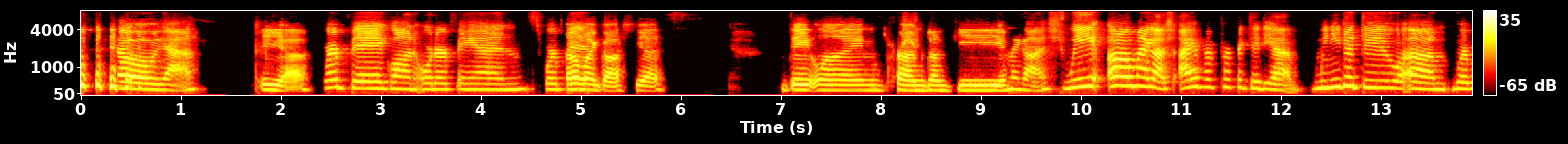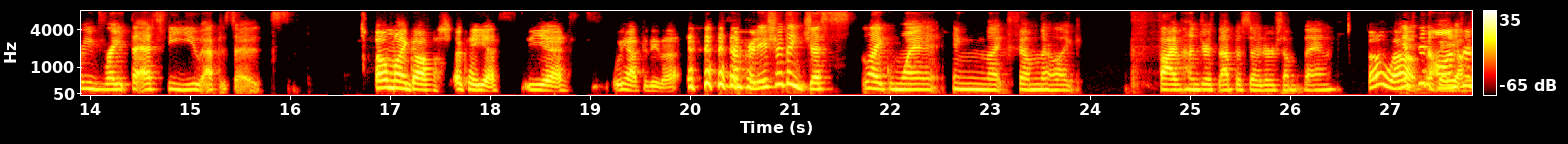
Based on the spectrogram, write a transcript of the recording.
oh yeah. Yeah. We're big Law and Order fans. We're big. Oh my gosh, yes. Dateline, Crime Junkie. Oh my gosh. We oh my gosh, I have a perfect idea. We need to do um where we write the SVU episodes. Oh my gosh. Okay, yes. Yes. We have to do that. I'm pretty sure they just like went and like filmed their like 500th episode or something. Oh wow. It's been okay, on yeah. for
